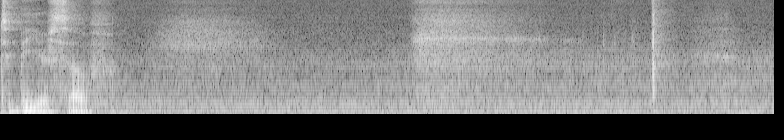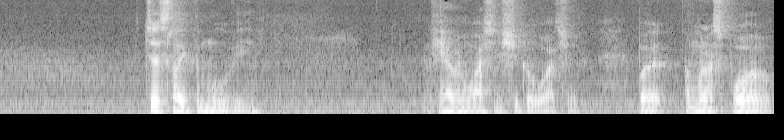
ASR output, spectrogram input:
to be yourself? Just like the movie. If you haven't watched it, you should go watch it. But I'm to spoil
